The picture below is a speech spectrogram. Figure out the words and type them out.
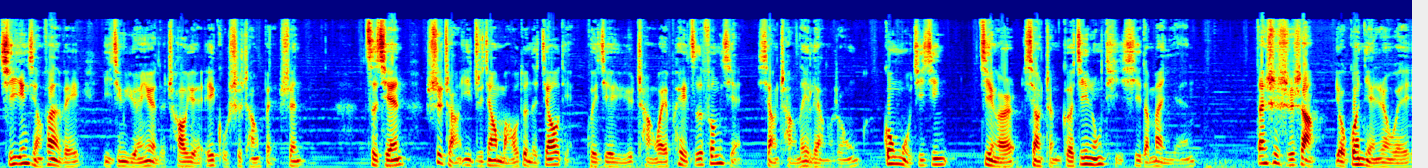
其影响范围已经远远的超越 A 股市场本身。此前，市场一直将矛盾的焦点归结于场外配资风险向场内两融、公募基金，进而向整个金融体系的蔓延。但事实上，有观点认为。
